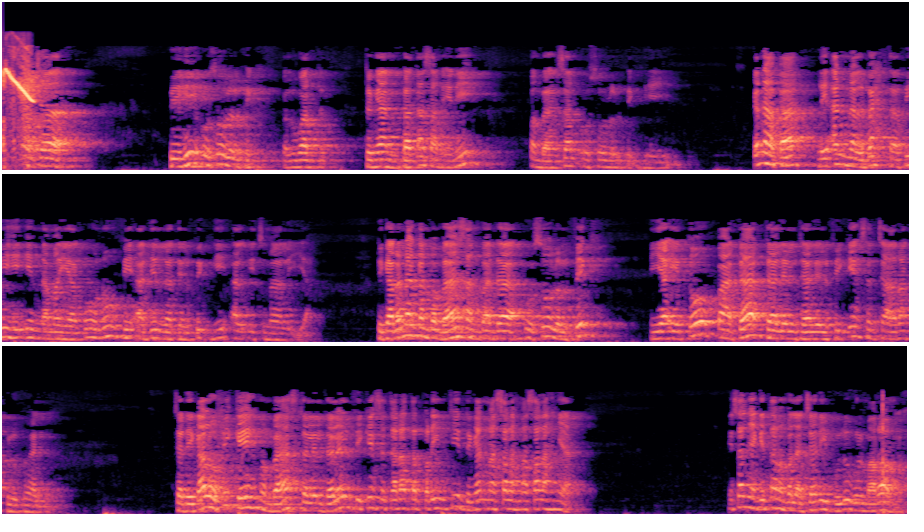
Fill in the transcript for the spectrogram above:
saja bihi usulul fiqh keluar dengan batasan ini pembahasan usulul fikih. Kenapa? Li'annal bahtha fihi innama yakunu fi adillatil fiqhi al-ijmaliyah. Dikarenakan pembahasan pada usulul fiqh yaitu pada dalil-dalil fikih secara global. Jadi kalau fikih membahas dalil-dalil fikih secara terperinci dengan masalah-masalahnya. Misalnya kita mempelajari bulughul maram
